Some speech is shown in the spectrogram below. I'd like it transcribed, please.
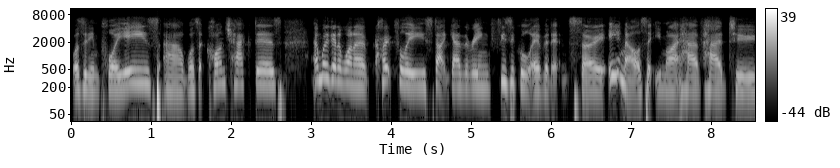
Was it employees? Uh, was it contractors? And we're going to want to hopefully start gathering physical evidence. So emails that you might have had to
